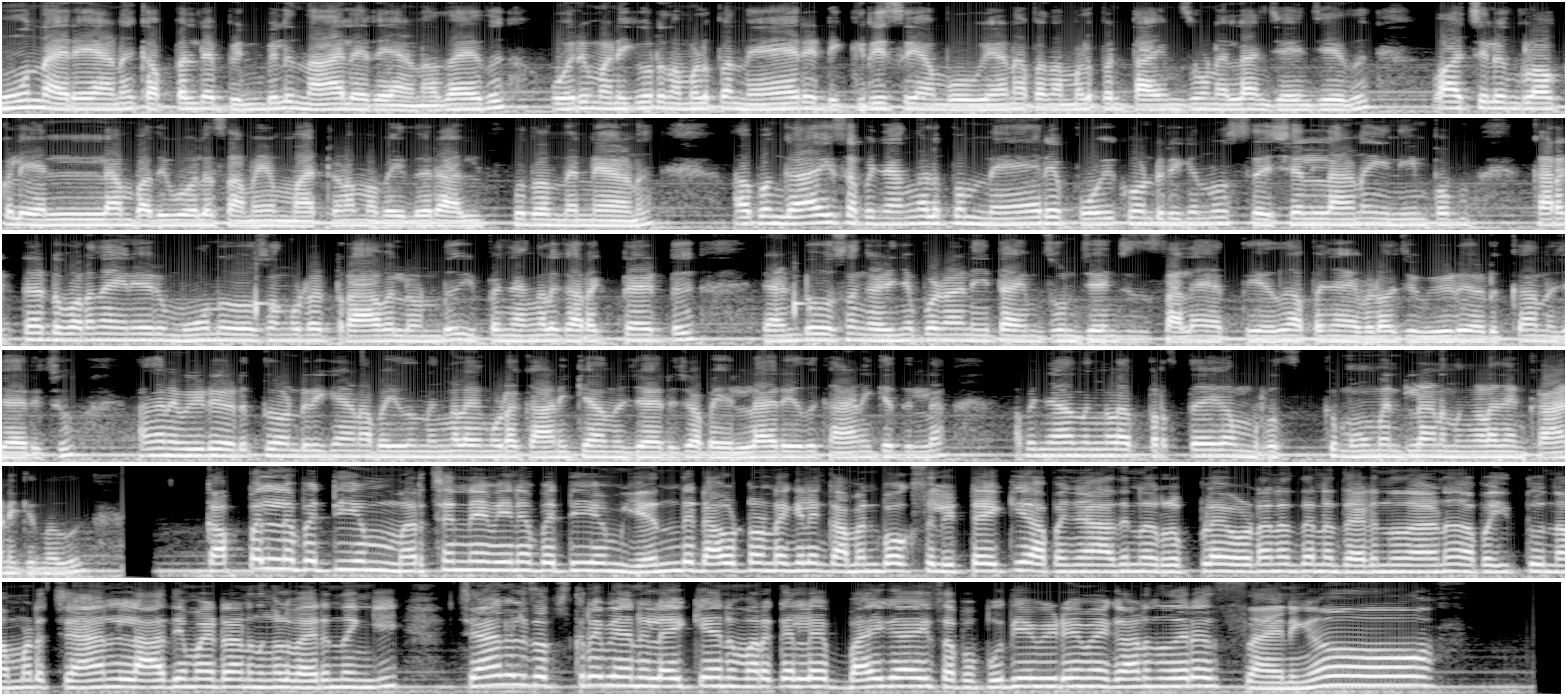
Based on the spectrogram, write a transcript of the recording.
മൂന്നരയാണ്. കപ്പലിന്റെ പിൻപിൽ നാലരയാണ്. അതായത് ഒരു മണിക്കൂർ നമ്മളിപ്പോൾ നേരെ ഡിഗ്രീസ് ചെയ്യാൻ പോവുകയാണ്. അപ്പോൾ നമ്മളിപ്പം ടൈം സോൺ എല്ലാം ചേഞ്ച് ചെയ്ത് വാച്ചിലും ക്ലോക്കിലും എല്ലാം പതിപോലെ സമയം മാറ്റണം. അപ്പോൾ ഇതൊരു അത്ഭുതം തന്നെയാണ്. അപ്പം ഗായ്സ് അപ്പം ഞങ്ങളിപ്പം നേരെ പോയിക്കൊണ്ടിരിക്കുന്നു സെഷനിലാണ്. ഇനിയിപ്പം കറക്റ്റായിട്ട് പറഞ്ഞാൽ ഇനി ഒരു മൂന്ന് ദിവസം കൂടെ ട്രാവൽ ഉണ്ട്. ഇപ്പം ഞങ്ങൾ കറക്റ്റായിട്ട് രണ്ട് ദിവസം കഴിഞ്ഞപ്പോഴാണ് ഈ ടൈം സോൺ ചേഞ്ച് സ്ഥലം എത്തിയത്. അപ്പം ഞാൻ ഇവിടെ വെച്ച് വീഡിയോ എടുക്കാമെന്ന് വിചാരിച്ചു. അങ്ങനെ വീഡിയോ എടുത്തുകൊണ്ടിരിക്കുകയാണ്. അപ്പോൾ ഇത് നിങ്ങളെയും കൂടെ കാണിക്കാമെന്ന് വിചാരിച്ചു. അപ്പോൾ എല്ലാവരും ഇത് കാണിക്കത്തില്ല. അപ്പം ഞാൻ നിങ്ങളെ പ്രത്യേകം റിസ്ക് മൂമെന്റിലാണ് നിങ്ങളെ ഞാൻ കാണിക്കുന്നത്. കപ്പലിനെ പറ്റിയും മെർച്ചന്റ് നേവിനെ പറ്റിയും എന്ത് ഡൗട്ട് ഉണ്ടെങ്കിലും കമന്റ് ബോക്സിൽ ഇട്ടേക്ക്. അപ്പോൾ ഞാൻ അതിന് റിപ്ലൈ ഉടനെ തന്നെ തരുന്നതാണ്. അപ്പോൾ ഇത്തു നമ്മുടെ ചാനൽ ആദ്യമായിട്ടാണ് നിങ്ങൾ വരുന്നെങ്കിൽ ചാനൽ സബ്സ്ക്രൈബ് ചെയ്യാനും ലൈക്ക് ചെയ്യാനും മറക്കല്ലേ. ബൈ ഗൈസ് അപ്പോൾ പുതിയ വീഡിയോയുമായി കാണുന്നവരെ സൈനിങ് ഓഫ്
